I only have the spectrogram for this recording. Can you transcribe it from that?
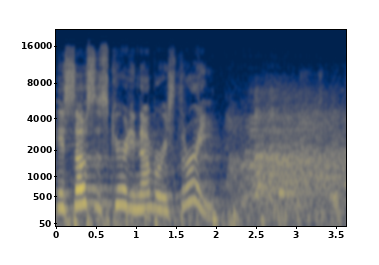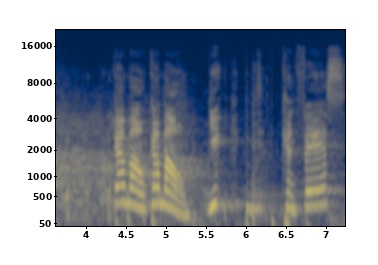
His social security number is three. come on, come on. You confess,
